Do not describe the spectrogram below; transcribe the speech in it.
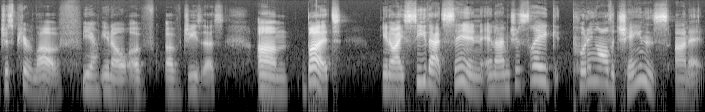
just pure love, Yeah. you know, of of Jesus. Um, but you know, I see that sin and I'm just like putting all the chains on it.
